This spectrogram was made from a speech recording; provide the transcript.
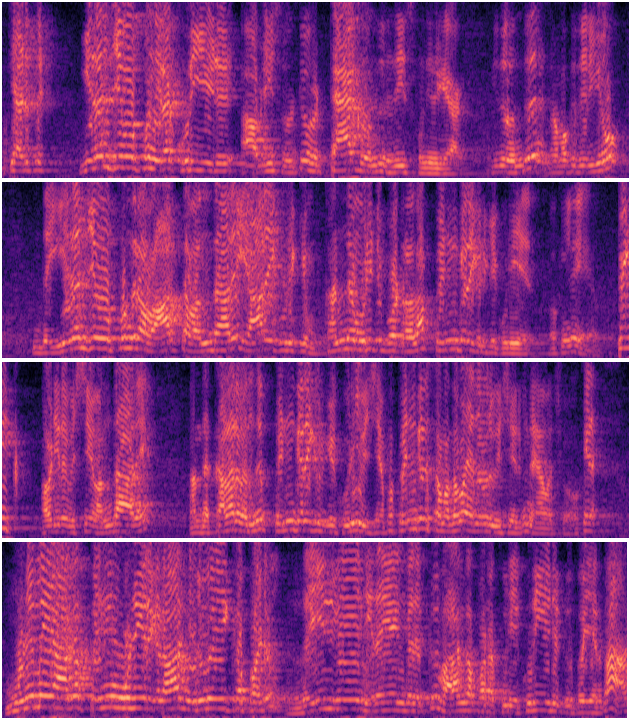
ஓகே அடுத்து இளஞ்சிவப்பு நிற குறியீடு அப்படின்னு சொல்லிட்டு ஒரு டேக் வந்து ரிலீஸ் பண்ணியிருக்காங்க. இது வந்து நமக்கு தெரியும் இந்த இளஞ்சிவப்புங்கிற வார்த்தை வந்தாலே யாரை குறிக்கும்? கண்ணை மூடிட்டு போட்டுறதா பெண்களை குறிக்கக்கூடியது. ஓகே பிங்க் அப்படிங்கிற விஷயம் வந்தாலே அந்த கலர் வந்து பெண்களை குறிக்கக்கூடிய விஷயம். அப்ப பெண்கள் சம்பந்தமா ஏதோ ஒரு விஷயம் இருக்கு ஞாபகம் ஓகே முழுமையாக பெண் ஊழியர்களால் நிர்வகிக்கப்படும் ரயில்வே நிலையங்களுக்கு வழங்கப்படக்கூடிய குறியீடுக்கு பெயர் தான்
